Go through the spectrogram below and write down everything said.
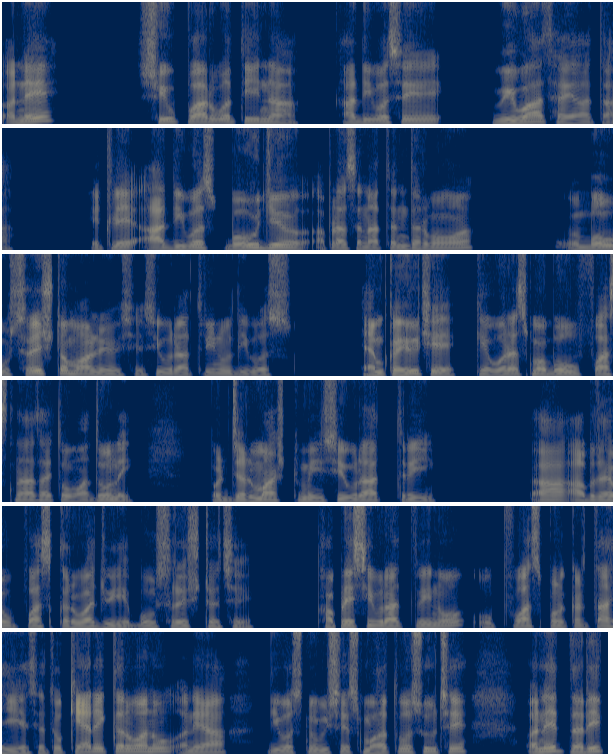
અને શિવ પાર્વતીના આ દિવસે વિવાહ થયા હતા. એટલે આ દિવસ બહુ જ આપણા સનાતન ધર્મમાં બહુ શ્રેષ્ઠ માન્યો છે, શિવરાત્રિનો દિવસ. એમ કહ્યું છે કે વર્ષમાં બહુ ઉપવાસ ના થાય તો વાંધો નહીં, પણ જન્માષ્ટમી, શિવરાત્રિ, આ આ બધા ઉપવાસ કરવા જોઈએ, બહુ શ્રેષ્ઠ છે. આપણે શિવરાત્રિનો ઉપવાસ પણ કરતા હોઈએ છીએ. તો ક્યારે કરવાનો અને આ દિવસનું વિશેષ મહત્વ શું છે? અને દરેક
